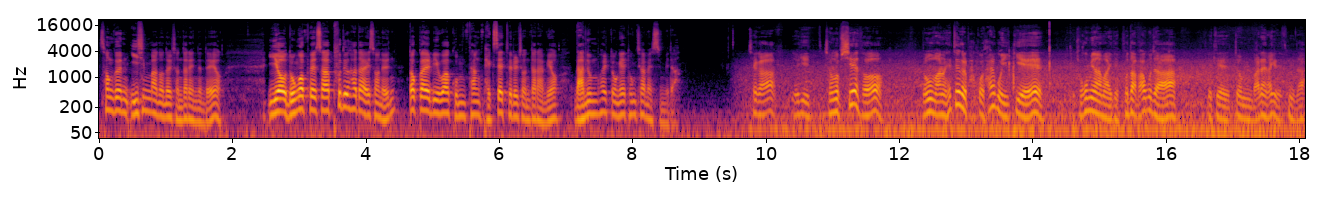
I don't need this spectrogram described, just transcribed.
성금 20만 원을 전달했는데요. 이어 농업회사 푸드하다에서는 떡갈비와 곰탕 100세트를 전달하며 나눔 활동에 동참했습니다. 제가 여기 정읍시에서 너무 많은 혜택을 받고 살고 있기에 조금이나마 이렇게 보답하고자 이렇게 좀 마련하게 됐습니다.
